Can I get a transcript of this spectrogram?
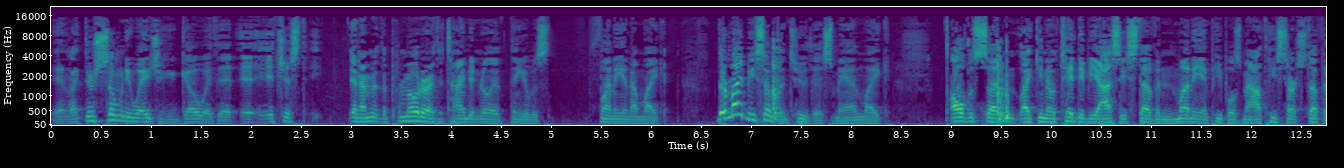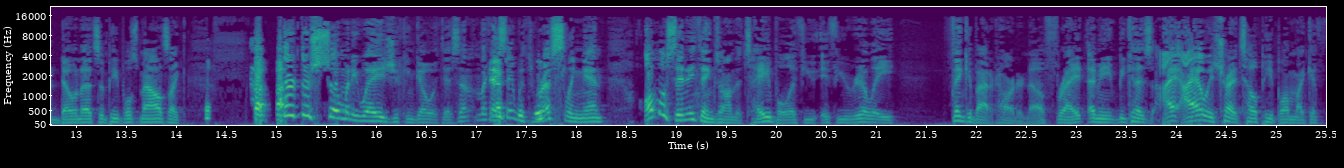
and like there's so many ways you could go with it. It, it just, and I'm the promoter at the time didn't really think it was funny, and I'm like, there might be something to this, man. Like all of a sudden, like you know, Ted DiBiase stuffing money in people's mouth, he starts stuffing donuts in people's mouths. Like there, there's so many ways you can go with this, and like I say, with wrestling, man, almost anything's on the table if you if you really think about it hard enough, right? I mean, because I, I always try to tell people, I'm like, if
